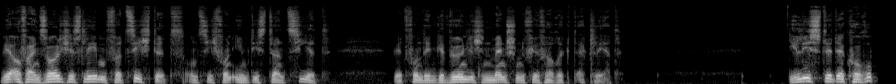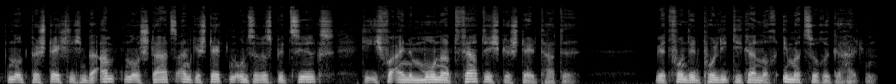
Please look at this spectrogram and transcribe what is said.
Wer auf ein solches Leben verzichtet und sich von ihm distanziert, wird von den gewöhnlichen Menschen für verrückt erklärt. Die Liste der korrupten und bestechlichen Beamten und Staatsangestellten unseres Bezirks, die ich vor einem Monat fertiggestellt hatte, wird von den Politikern noch immer zurückgehalten.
